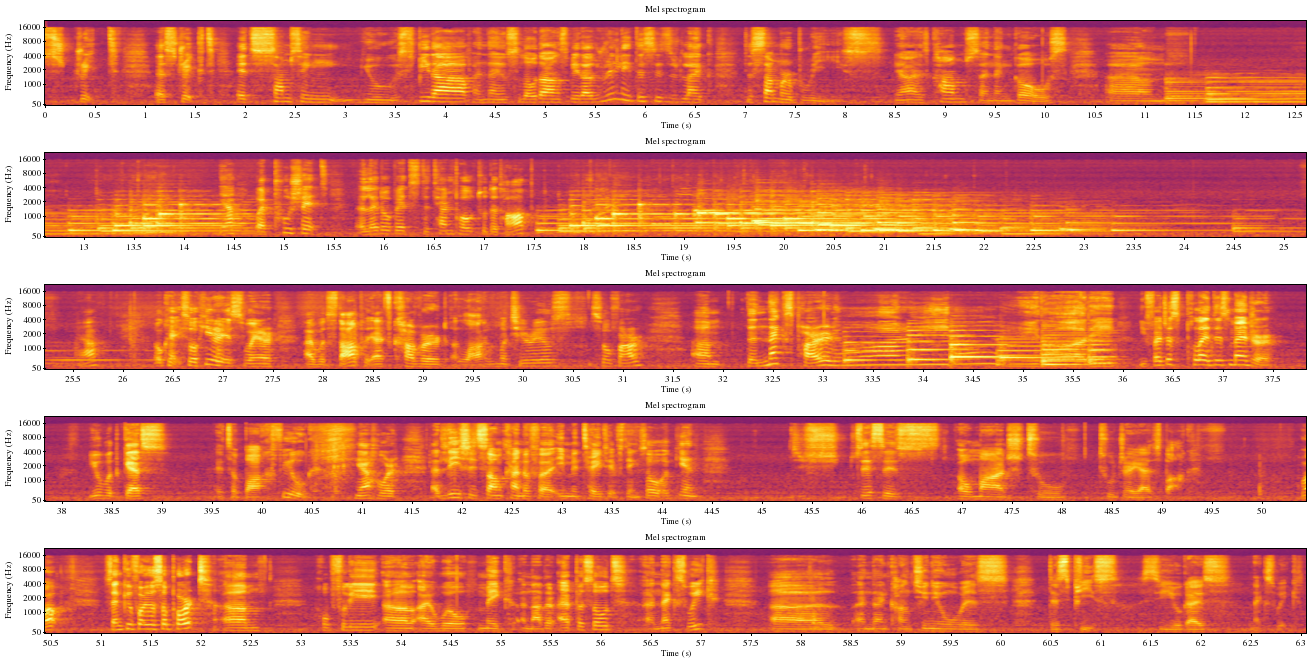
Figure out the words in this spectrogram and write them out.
strict. Uh, strict. It's something you speed up and then you slow down, speed up. Really, this is like the summer breeze. Yeah, it comes and then goes. Um, yeah, we push it a little bit the tempo to the top. Yeah. Okay, so here is where I would stop. I've covered a lot of materials so far. Um, the next part, if I just play this measure, you would guess it's a Bach fugue, yeah, or at least it's some kind of uh, imitative thing. So again, this is homage to to J.S. Bach. Well, thank you for your support. Um, hopefully, uh, I will make another episode uh, next week, uh, and then continue with this piece. See you guys next week.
